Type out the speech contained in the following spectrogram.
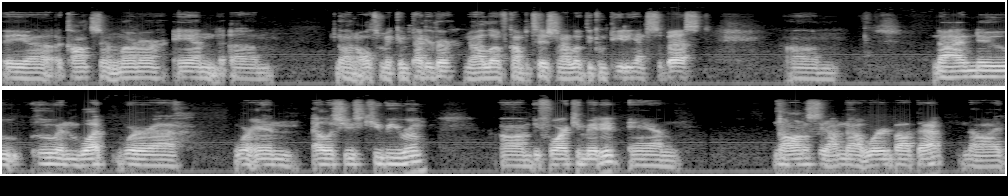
a, uh, a constant learner and um, know, an ultimate competitor. You know, I love competition. I love to compete against the best. Um, know, I knew who and what were uh, were in LSU's QB room um, before I committed, and no, honestly, I'm not worried about that. No, I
